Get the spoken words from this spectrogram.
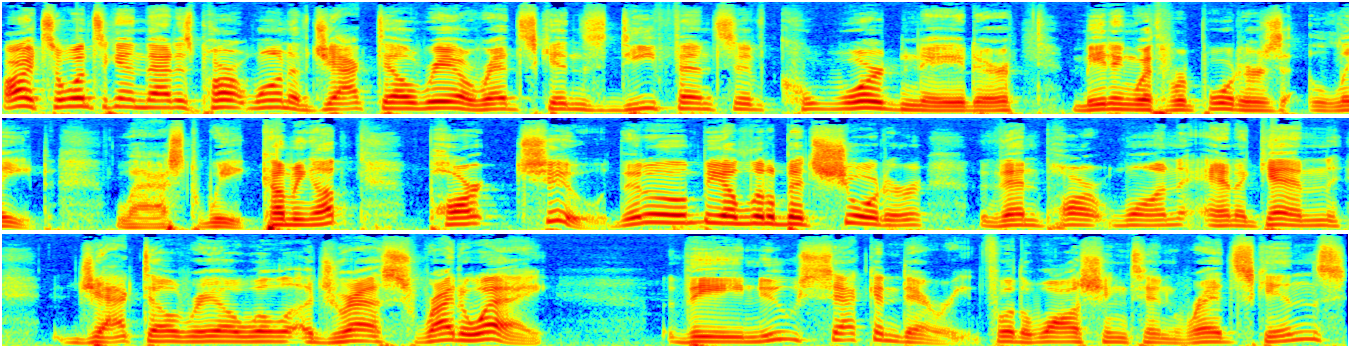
All right, so once again, that is part one of Jack Del Rio, Redskins defensive coordinator, meeting with reporters late last week. Coming up, part two. That'll be a little bit shorter than part one. And again, Jack Del Rio will address right away the new secondary for the Washington Redskins.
